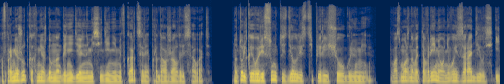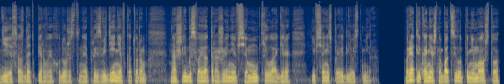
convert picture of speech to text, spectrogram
а в промежутках между многонедельными сидениями в карцере продолжал рисовать. Но только его рисунки сделались теперь еще угрюмее. Возможно, в это время у него и зародилась идея создать первое художественное произведение, в котором нашли бы свое отражение все муки лагеря и вся несправедливость мира. Вряд ли, конечно, Бацилла понимал, что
